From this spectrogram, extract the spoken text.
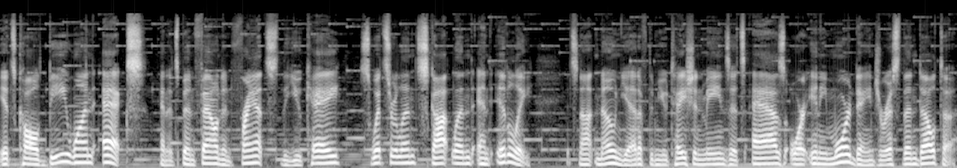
It's called B1X, and it's been found in France, the UK, Switzerland, Scotland, and Italy. It's not known yet if the mutation means it's as or any more dangerous than Delta.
